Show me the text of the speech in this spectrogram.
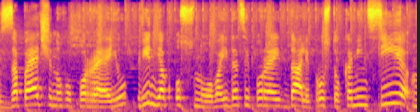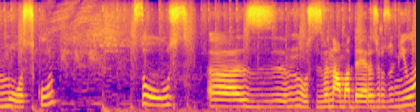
запеченого порею. Він як основа йде цей порей. Далі просто камінці мозку, соус а, з, ну, з вина Мадери, зрозуміло.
